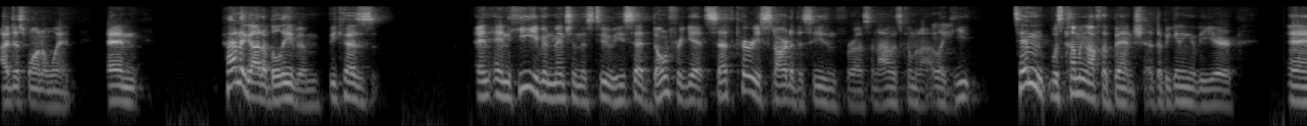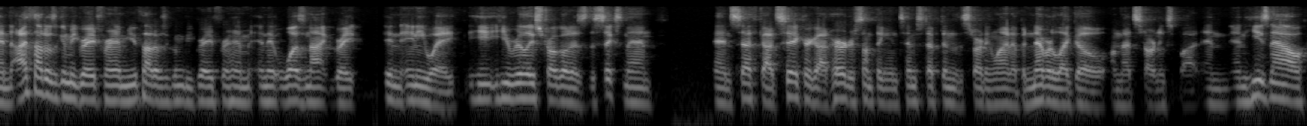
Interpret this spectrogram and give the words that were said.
I just want to win. And kind of got to believe him because, and, and he even mentioned this too. He said, don't forget, Seth Curry started the season for us. And I was coming out like he, Tim was coming off the bench at the beginning of the year. And I thought it was going to be great for him. You thought it was going to be great for him. And it was not great in any way. He, he really struggled as the sixth man and Seth got sick or got hurt or something, and Tim stepped into the starting lineup and never let go on that starting spot. And and he's now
